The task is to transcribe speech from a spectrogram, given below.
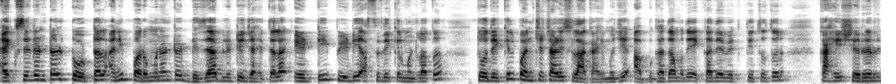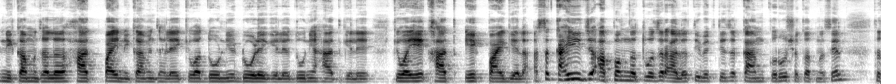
ॲक्सिडेंटल टोटल आणि परमनंट डिझॅबिलिटी जी आहे त्याला एटी पी डी असं देखील म्हटलं तर तो देखील पंचेचाळीस लाख आहे. म्हणजे अपघातामध्ये एखाद्या व्यक्तीचं जर काही शरीर निकाम झालं हात पाय निकामी झाले किंवा दोन्ही डोळे गेले दोन्ही हात गेले किंवा एक हात एक पाय गेला असं काही जे अपंगत्व जर आलं ती व्यक्ती जर काम करू शकत नसेल तर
